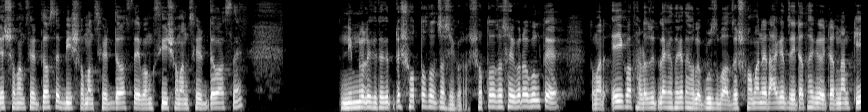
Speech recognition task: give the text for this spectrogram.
এ সমান সেট দেওয়া আছে, বি সমান সেট দেওয়া আছে এবং সি সমান সেট দেওয়া আছে। নিম্নলিখিত ক্ষেত্রে সত্যতা যাচাই করা। সত্যতা যাচাই করা বলতে তোমার এই কথাটা যদি লেখা থাকে তাহলে বুঝবা যে সমানের আগে যেটা থাকে ওইটার নাম কি?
